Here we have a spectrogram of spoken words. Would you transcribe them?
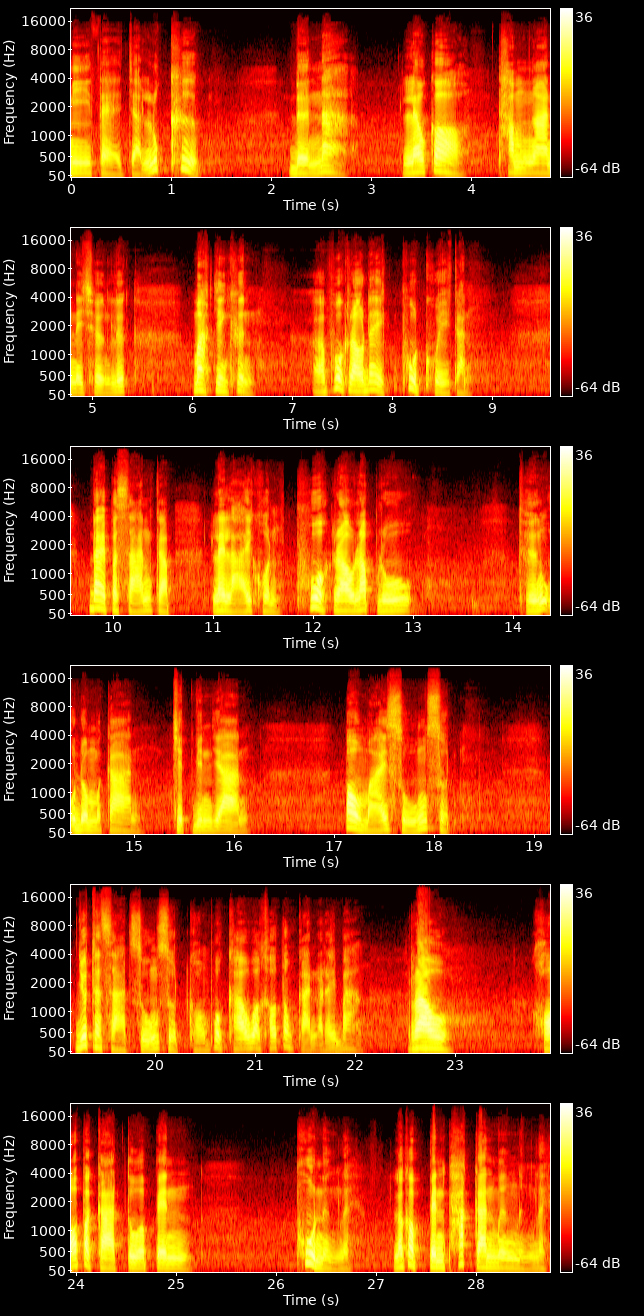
มีแต่จะลุกคืบ เดินหน้า แล้วก็ ทำงานในเชิงลึกมากยิ่งขึ้น พวกเราได้พูดคุยกัน ได้ประสานกับหลาย ๆ คน พวกเรารับรู้ถึงอุดมการณ์จิตวิญญาณ เป้าหมายสูงสุด ยุทธศาสตร์สูงสุดของพวกเขาว่าเขาต้องการอะไรบ้าง เราขอประกาศตัวเป็นผู้หนึ่งเลย แล้วก็เป็นพรรคการเมืองหนึ่งเลย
